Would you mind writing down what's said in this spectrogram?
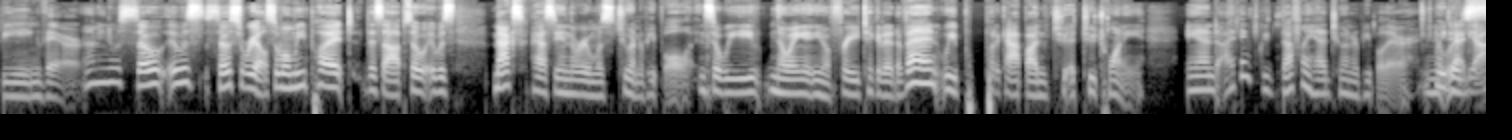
being there. I mean, it was so it was so surreal. So when we put this up, so it was max capacity in the room was 200 people, and so we, knowing you know free ticketed event, we put a cap on two, at 220, and I think we definitely had 200 people there. I mean, We it did, was- yeah.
